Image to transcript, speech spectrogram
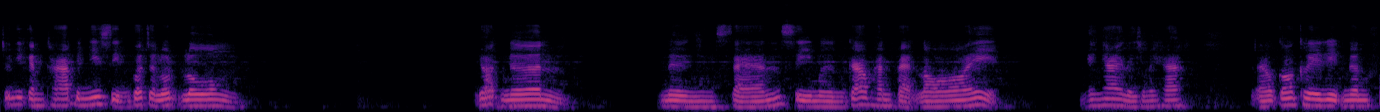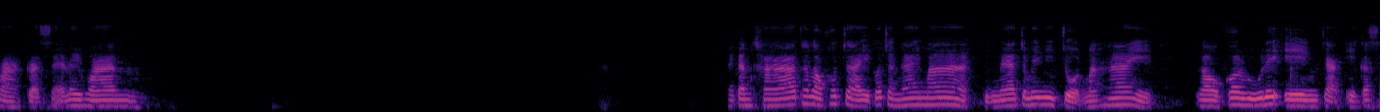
เจ้าหนี้การค้าเป็นหนี้สินก็จะลดลง ยอดเงินหนึ่งแสนสี่หมื่นเก้าพันแปดร้อยง่ายๆเลยใช่ไหมคะ แล้วก็เครดิตเงินฝากกระแสรายวัน ในการค้าถ้าเราเข้าใจก็จะง่ายมาก ถึงแม้จะไม่มีโจทย์มาให้ เราก็รู้ได้เองจากเอกส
